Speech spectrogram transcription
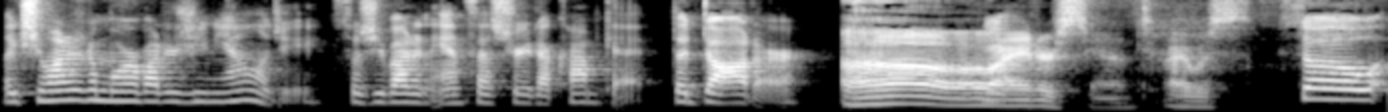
Like she wanted to know more about her genealogy. So she bought an Ancestry.com kit. The daughter. Oh, oh Yeah. I understand. I was. So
